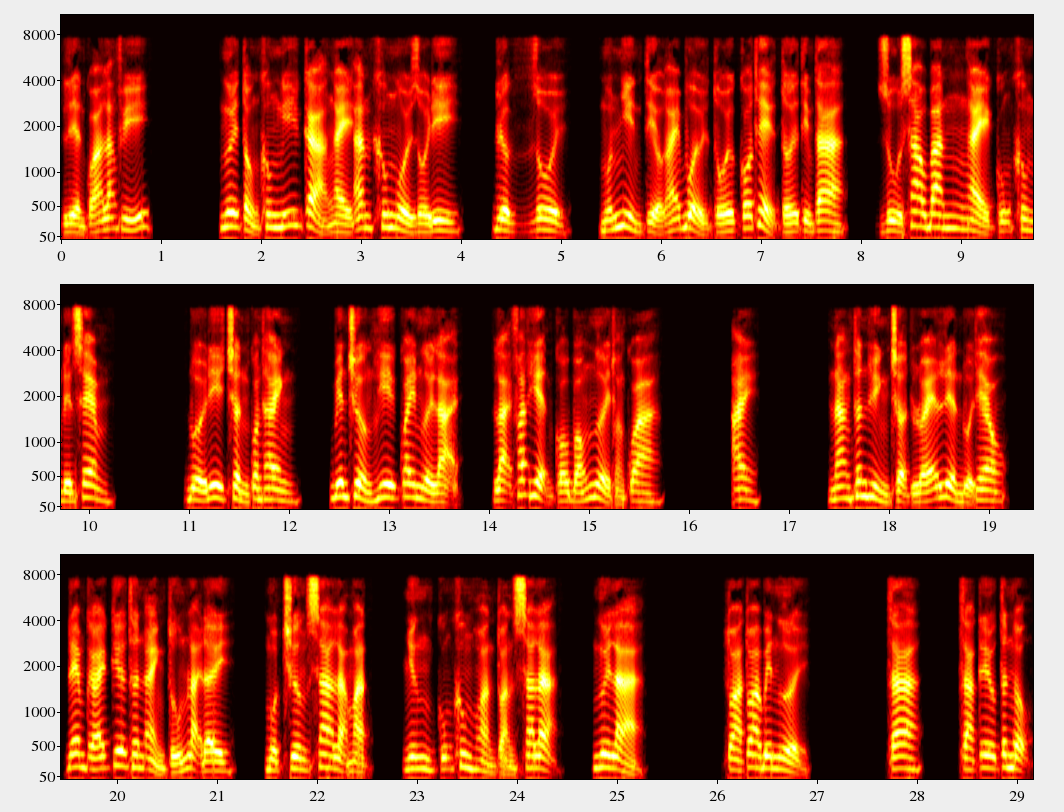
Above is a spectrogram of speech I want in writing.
liền quá lãng phí. Ngươi tổng không nghĩ cả ngày ăn không ngồi rồi đi, được rồi, muốn nhìn tiểu gái buổi tối có thể tới tìm ta, dù sao ban ngày cũng không đến xem. Đuổi đi Trần Quan Thanh, biên trường Hy quay người lại, lại phát hiện có bóng người thoảng qua. Ai? Nàng thân hình chợt lóe liền đuổi theo, đem cái kia thân ảnh túm lại đây, một trường xa lạ mặt, nhưng cũng không hoàn toàn xa lạ, ngươi là tòa toa bên người. Ta, ta kêu tân ngộng.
